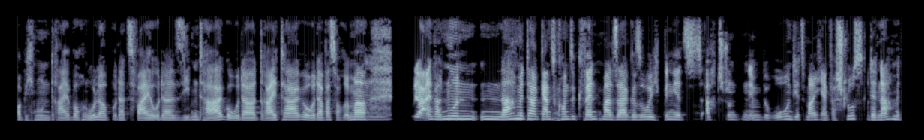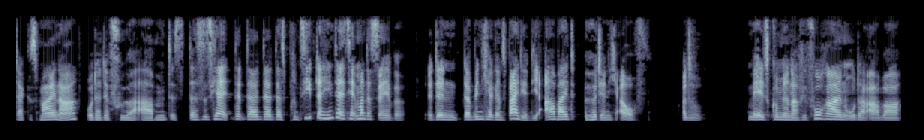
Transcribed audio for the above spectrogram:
ob ich nun drei Wochen Urlaub oder zwei oder sieben Tage oder drei Tage oder was auch immer, mhm. oder einfach nur einen Nachmittag ganz konsequent mal sage, so, ich bin jetzt acht Stunden im Büro und jetzt mache ich einfach Schluss und der Nachmittag ist meiner oder der frühe Abend. Ist, das ist ja, da, da, das Prinzip dahinter ist ja immer dasselbe. Denn da bin ich ja ganz bei dir. Die Arbeit hört ja nicht auf. Also Mails kommen ja nach wie vor rein oder aber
